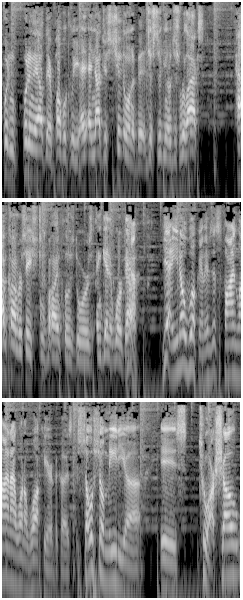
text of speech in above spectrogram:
putting putting it out there publicly and, and not just chilling a bit. Just you know, just relax, have conversations behind closed doors, and get it worked Yeah. out. Yeah, you know, look, and there's this fine line I want to walk here because social media is to our show.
